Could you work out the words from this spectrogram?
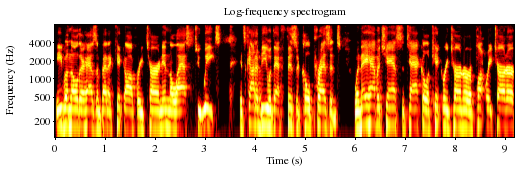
even though there hasn't been a kickoff return in the last two weeks. It's got to be with that physical presence. When they have a chance to tackle a kick returner a punt returner,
